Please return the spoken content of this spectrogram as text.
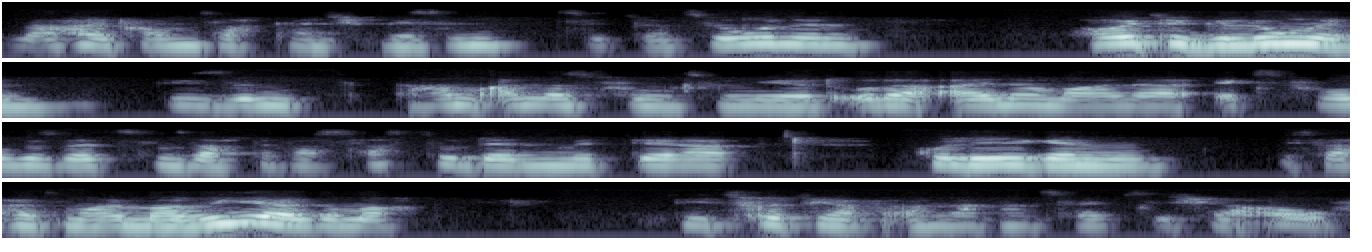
nachher kommt und sagt, Mensch, mir sind Situationen heute gelungen, die sind, haben anders funktioniert. Oder einer meiner Ex-Vorgesetzten sagte, was hast du denn mit der Kollegin, ich sage jetzt mal Maria gemacht? die tritt ja auf einmal ganz selbstsicher auf.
